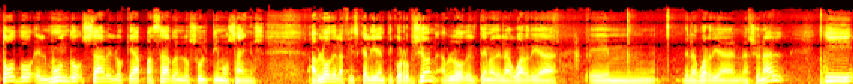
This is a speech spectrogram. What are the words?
Todo el mundo sabe lo que ha pasado en los últimos años. Habló de la Fiscalía Anticorrupción, habló del tema de la Guardia em, de la Guardia Nacional. Y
